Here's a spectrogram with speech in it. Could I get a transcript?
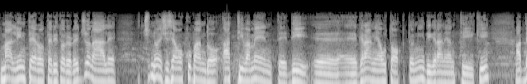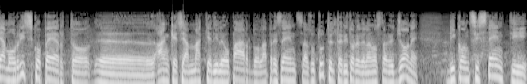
ma l'intero territorio regionale. Noi ci stiamo occupando attivamente di eh, grani autoctoni, di grani antichi, abbiamo riscoperto, eh, anche se a macchia di leopardo, la presenza su tutto il territorio della nostra regione di consistenti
